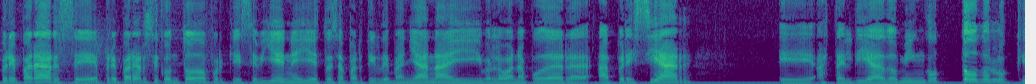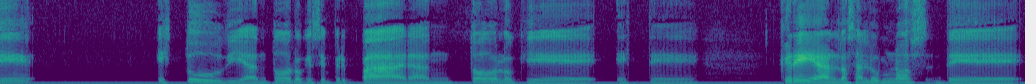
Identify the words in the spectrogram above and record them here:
prepararse, eh, prepararse con todo porque se viene y esto es a partir de mañana y lo van a poder eh, apreciar eh, hasta el día domingo. Todo lo que estudian, todo lo que se preparan, todo lo que este, crean los alumnos de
